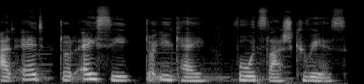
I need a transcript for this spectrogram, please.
at ed.ac.uk forward slash careers.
